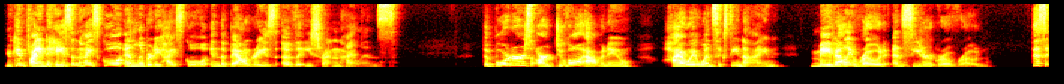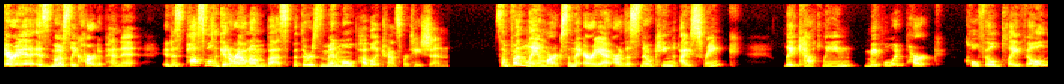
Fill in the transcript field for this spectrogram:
You can find Hazen High School and Liberty High School in the boundaries of the East Renton Highlands. The borders are Duvall Avenue, Highway 169, May Valley Road, and Cedar Grove Road. This area is mostly car dependent. It is possible to get around on bus, but there is minimal public transportation. Some fun landmarks in the area are the Sno-King Ice Rink, Lake Kathleen, Maplewood Park, Coalfield Playfield,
